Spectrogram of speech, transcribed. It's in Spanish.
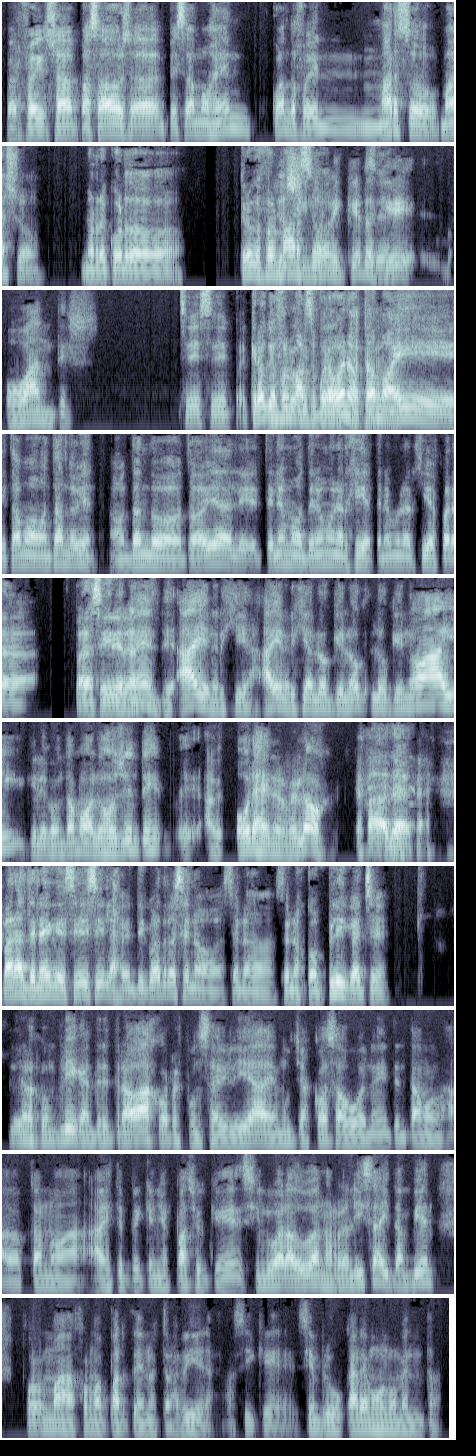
Perfecto, ya pasado, ya empezamos en, ¿cuándo fue? ¿En marzo, mayo? No recuerdo, creo que fue en marzo. Si no recuerdo que, o antes, Sí, sí, creo que fue en marzo, pero bueno, estamos ahí, estamos aguantando bien, aguantando todavía, tenemos, tenemos energía, tenemos energías para, para seguir adelante. Hay energía, hay energía. Lo que, lo, lo, que no hay, que le contamos a los oyentes, eh, horas en el reloj. Ah, van a tener que, sí, sí, las 24 se nos, se nos, se nos complica, che nos complica entre trabajo, responsabilidades, muchas cosas. Bueno, intentamos adaptarnos a, este pequeño espacio que sin lugar a dudas nos realiza y también forma, forma parte de nuestras vidas. Así que siempre buscaremos un momento.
